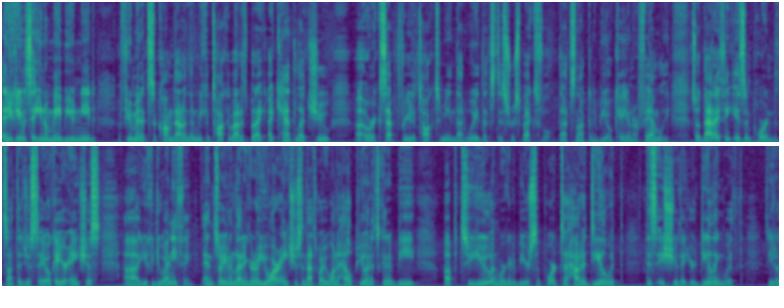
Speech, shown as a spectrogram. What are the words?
and you can even say, you know, maybe you need a few minutes to calm down, and then we could talk about it. But I, I can't let you uh, or accept for you to talk to me in that way that's disrespectful. That's not going to be okay in our family. So that I think is important. It's not to just say, okay, you're anxious, uh, you can do anything. And so even letting her know you are anxious, and that's why we want to help you, and it's going to be up to you, and we're going to be your support to how to deal with this issue that you're dealing with you know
